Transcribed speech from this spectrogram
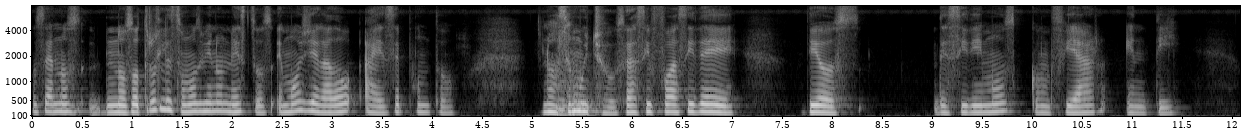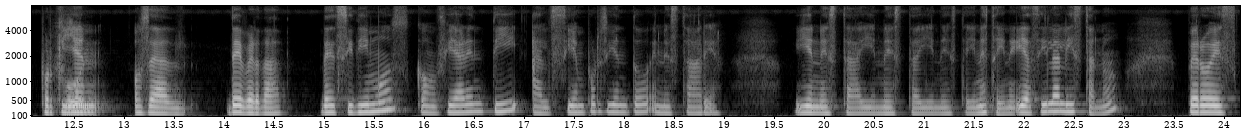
O sea, nosotros le somos bien honestos. Hemos llegado a ese punto. No hace mucho. O sea, sí fue así de Dios, decidimos confiar en ti. Porque ya, o sea, de verdad, decidimos confiar en ti al 100% en esta área. Y en esta, y en esta, y en esta, y en esta, y, así la lista, ¿no? Pero es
